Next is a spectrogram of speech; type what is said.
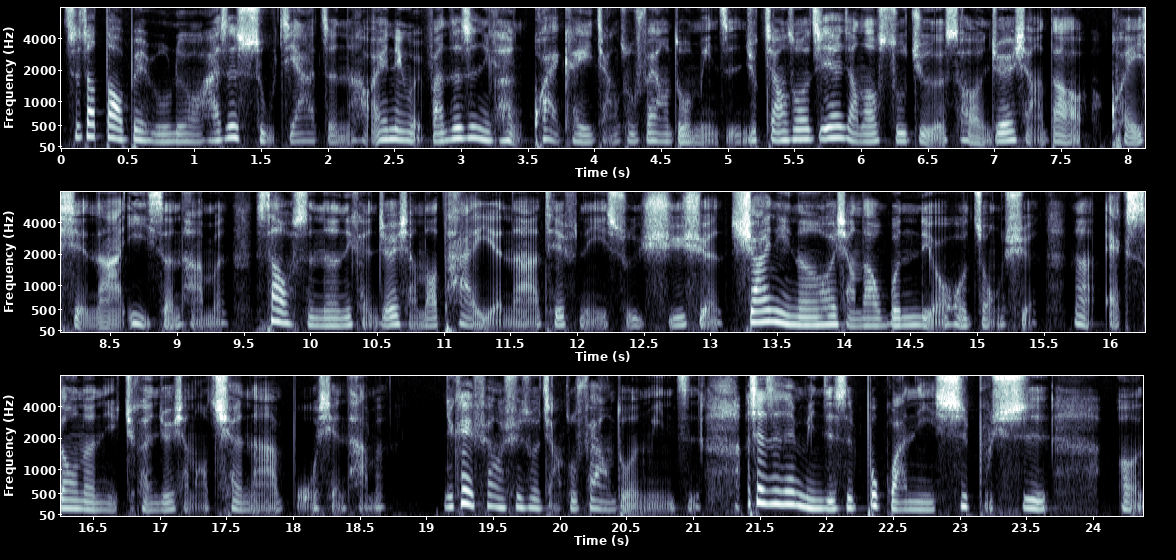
是叫倒背如流，还是数家珍好，Anyway，反正是你很快可以讲出非常多名字。你就讲说，今天讲到苏九的时候，你就会想到奎贤啊、易生他们；少时呢，你可能就会想到泰妍啊、Tiffany 属于徐玄；Shiny 呢，会想到温流或钟铉；那 XO 呢，你就可能就会想到 Chen 啊、博贤他们。你可以非常迅速讲出非常多的名字，而且这些名字是不管你是不是呃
